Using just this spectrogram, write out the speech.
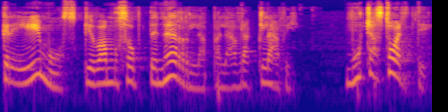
creemos que vamos a obtener la palabra clave. Mucha suerte.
